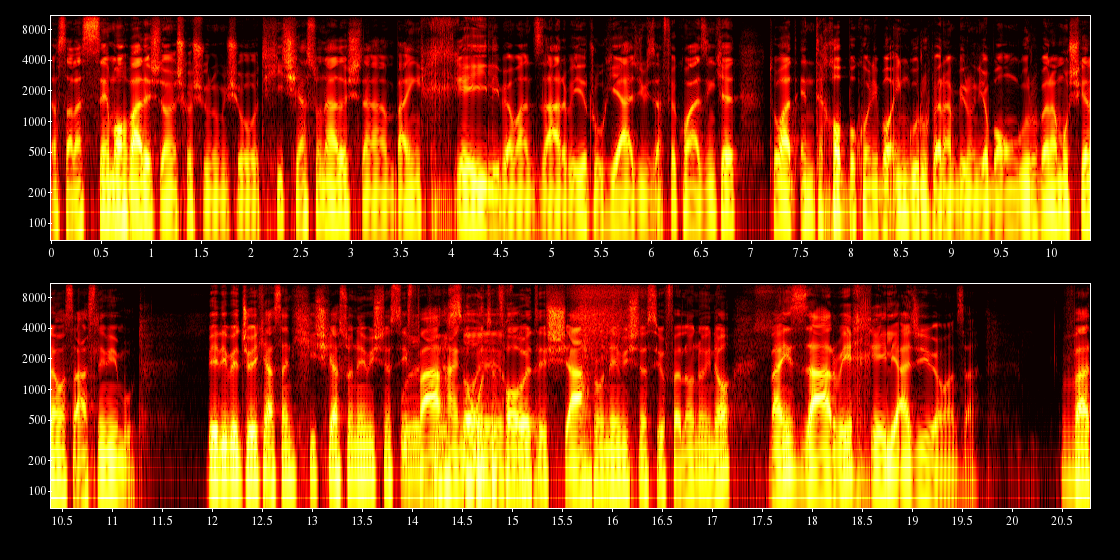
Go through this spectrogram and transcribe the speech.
مثلا سه ماه بعدش دانشگاه شروع می‌شد. هیچ کس رو نداشتم و این خیلی به من ضربه روحی عجیبی زد. فکر کن از اینکه تو باید انتخاب بکنی با این گروه برم بیرون یا با اون گروه برم مشکلم مثلا اصلی این بود. بری به جایی که اصلا هیچ کس رو نمی‌شناسی فرهنگ متفاوت. شهر رو نمی‌شناسی و فلان و اینا. و این ضربه خیلی عجیبی به من زد و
